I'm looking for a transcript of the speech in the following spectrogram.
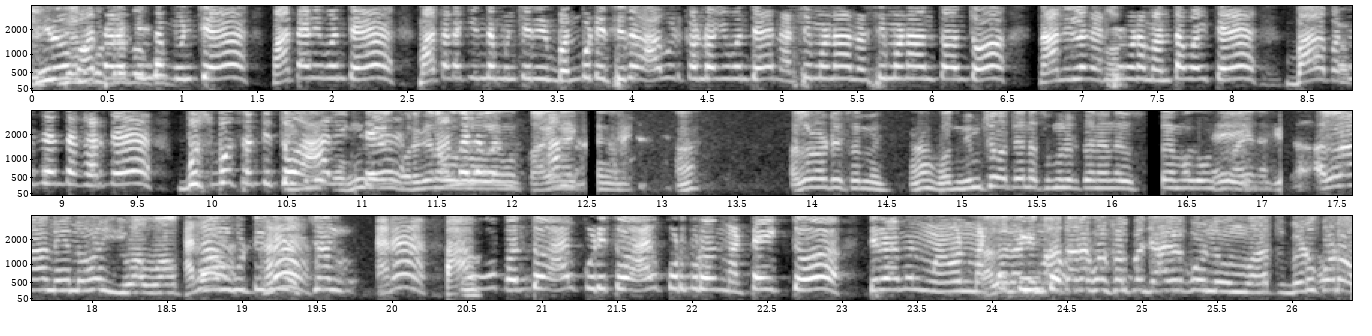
ನೀನು ಮಾತಾಡಕ್ಕಿಂತ ಮುಂಚೆ ಮುಂಚೆ ಮಾತಾಡಿವಂತೆ ಮಾತಾಡಕ್ಕಿಂತ ಮುಂಚೆ ನೀನ್ ಬಂದ್ಬಿಟ್ಟು ಸೀದಾ ಹಾವು ಹಿಡ್ಕೊಂಡು ಹೋಗಿವಂತೆ ನರಸಿಂಹಣ್ಣ ನರಸಿಂಹಣ್ಣ ಅಂತ ಅಂತ ನಾನಿಲ್ಲ ನರಸಿಂಹಣ್ಣ ಮಂತ ಹೋಯ್ತೆ ಬಾ ಬರ್ತದೆ ಅಂತ ಕರ್ದೆ ಬುಸ್ ಬುಸ್ ಅಂತಿತ್ತು ಹಾಲಿತ್ತೆ ಅಲ್ಲ ನೋಡ್ರಿ ಸ್ವಾಮಿ ಒಂದ್ ನಿಮಿಷ ಹೊತ್ತೇನ ಸುಮ್ಮನೆ ಇರ್ತಾನೆ ಅಲ್ಲ ನೀನು ಹಾವು ಬಂದು ಹಾಲ್ ಕುಡಿತು ಹಾಲ್ ಕುಡ್ಬಿಡು ಒಂದ್ ಮಟ್ಟ ಇತ್ತು. ಮ- ಒಂದ್ ಮಟ್ಟ ಸ್ವಲ್ಪ ಜಾಗ ಕೊಡು ಬಿಡು ಕೊಡು.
